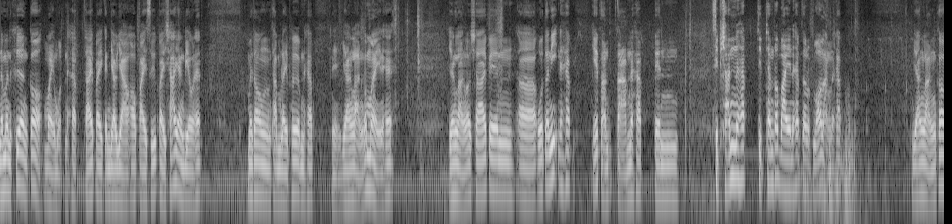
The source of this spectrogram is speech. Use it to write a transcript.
น้ำมันเครื่องก็ใหม่หมดนะครับใช้ไปกันยาวๆ เอาไปซื้อไปใช้อย่างเดียวนะฮะ ไม่ต้องทำอะไรเพิ่มนะครับนี่ยางหลังก็ใหม่นะฮะยางหลังเราใช้เป็นโอตานินะครับ F33 นะครับเป็น 10 ชั้นนะครับ 10 ชั้นผ้าใบนะครับสำหรับล้อหลังนะครับ ยางหลังก็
